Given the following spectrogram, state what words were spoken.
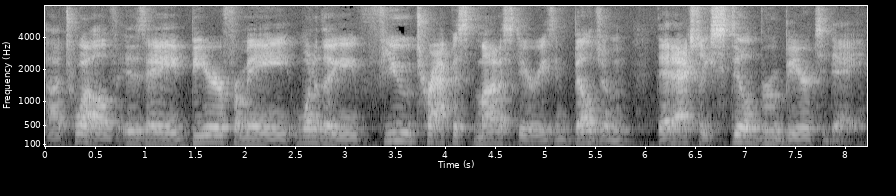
uh, 12 is a beer from a one of the few Trappist monasteries in Belgium that actually still brew beer today.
